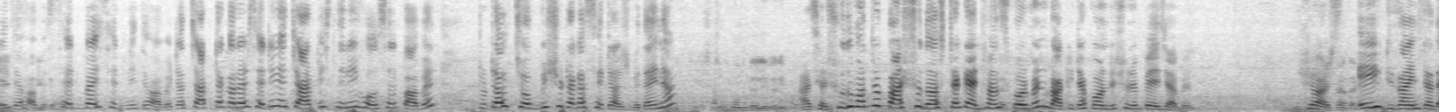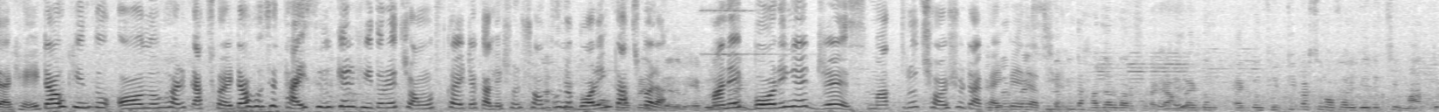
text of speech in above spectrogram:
নিতে হবে সেট বাই সেট নিতে হবে। এটা চারটা কালার সেটিং এ চার পিস নিলেই হোলসেল পাবেন। টোটাল চব্বিশশো টাকা সেট আসবে তাই না? আচ্ছা শুধুমাত্র পাঁচশো দশ টাকা অ্যাডভান্স করবেন বাকিটা কন্ডিশনে পেয়ে যাবেন। এটা দেখেন। এই ডিজাইনটা দেখেন এটাও কিন্তু অল ওভার কাজ করা। এটাও হচ্ছে থাই সিল্কের ভিতরে চমৎকার এটা কালেকশন সম্পূর্ণ বোরিং কাজ করা। মানে বোরিং এর ড্রেস মাত্র ছয়শো টাকায় পেয়ে যাচ্ছে। কিন্তু হাজার বারোশো টাকা। আমরা একদম একদম ফিফটি পার্সেন্ট অফারে দিয়ে দিচ্ছি মাত্র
